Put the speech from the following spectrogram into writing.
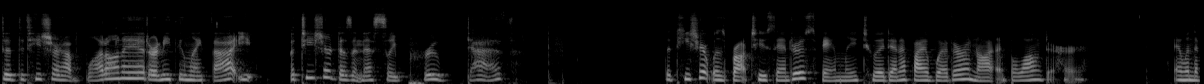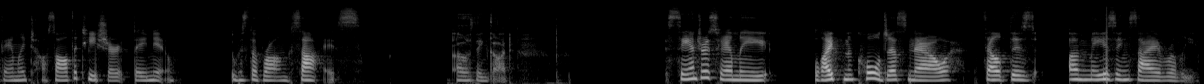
did the t-shirt have blood on it or anything like that? You, a t-shirt doesn't necessarily prove death. The t shirt was brought to Sandra's family to identify whether or not it belonged to her. And when the family t- saw the t shirt, they knew it was the wrong size. Oh, thank God. Sandra's family, like Nicole just now, felt this amazing sigh of relief.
